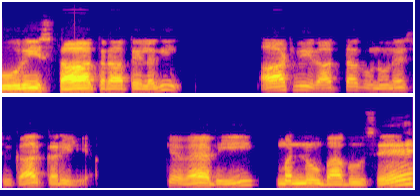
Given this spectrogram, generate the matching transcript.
पूरी सात रातें लगी। आठवीं रात तक उन्होंने स्वीकार कर ही लिया कि वह भी मन्नू बाबू से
